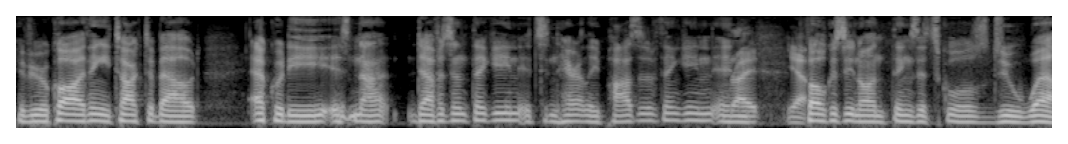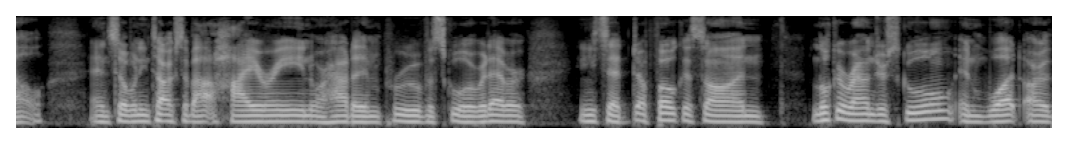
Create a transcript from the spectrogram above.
If you recall, I think he talked about equity is not deficit thinking, it's inherently positive thinking and Right. Yeah. focusing on things that schools do well. And so when he talks about hiring or how to improve a school or whatever, he said to focus on look around your school and what are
